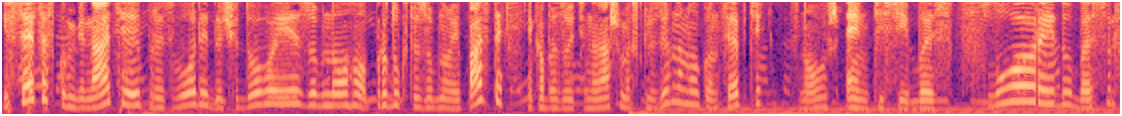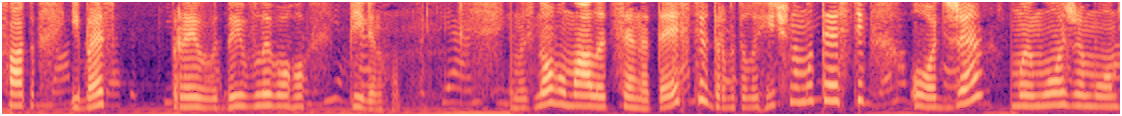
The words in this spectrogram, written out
І все це в комбінації призводить до чудової зубного продукту зубної пасти, яка базується на нашому ексклюзивному концепті знову ж NTC, без флуориду, без сульфату і без привдивливого пілінгу. Ми знову мали це на тесті, в дерматологічному тесті. Отже, ми можемо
